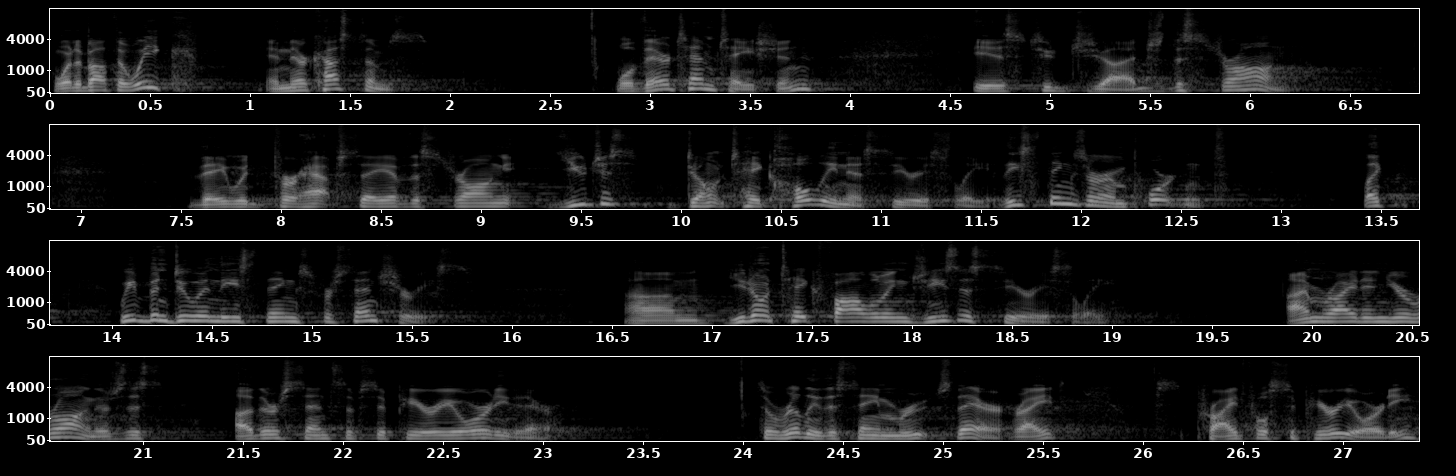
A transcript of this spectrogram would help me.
What about the weak and their customs? Well, their temptation is to judge the strong. They would perhaps say of the strong, You just don't take holiness seriously. These things are important. Like, we've been doing these things for centuries. Um, you don't take following Jesus seriously. I'm right and you're wrong. There's this other sense of superiority there. So, really, the same roots there, right? Prideful superiority,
